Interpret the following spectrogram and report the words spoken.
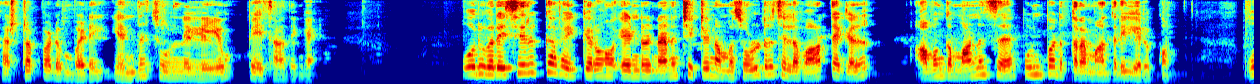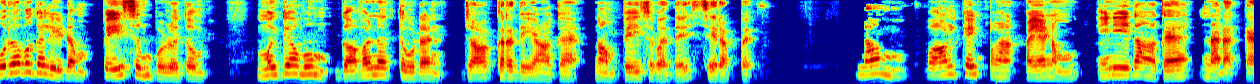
கஷ்டப்படும்படி எந்த சூழ்நிலையும் பேசாதீங்க. ஒருவரை சிரிக்க வைக்கிறோம் என்று நினச்சிட்டு நம்ம சொல்கிற சில வார்த்தைகள் அவங்க மனசை புண்படுத்துகிற மாதிரி இருக்கும். உறவுகளிடம் பேசும் பொழுதும் மிகவும் கவனத்துடன் ஜாக்கிரதையாக நாம் பேசுவது சிறப்பு. நம் வாழ்க்கை ப பயணம் இனிதாக நடக்க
